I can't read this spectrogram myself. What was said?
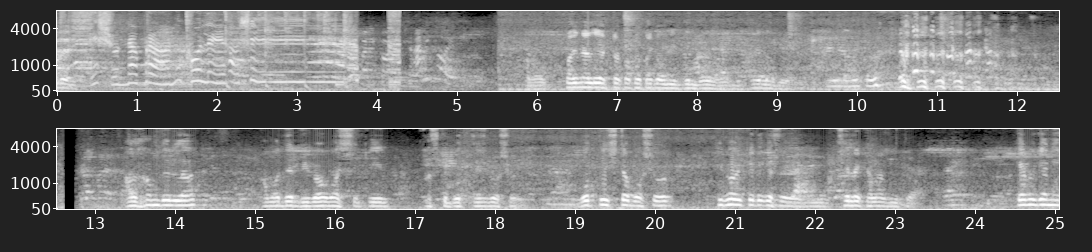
প্রাণ খুলে হাসি ফাইনালি একটা কথা তাকে অনেকদিন বলা হয়নি আই লাভ ইউ আলহামদুলিল্লাহ আমাদের বিবাহ বার্ষিকীর আজকে বত্রিশ বছর। বত্রিশটা বছর কীভাবে কেটে গেছে ছেলে খেলার মতো কেন জানি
